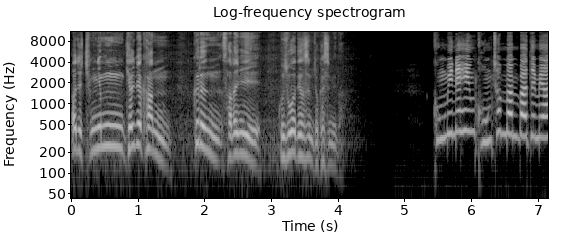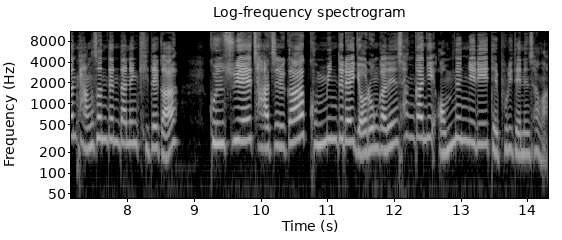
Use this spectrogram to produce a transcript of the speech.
아주 청렴 결백한 그런 사람이 군수가 되었으면 좋겠습니다. 국민의힘 공천만 받으면 당선된다는 기대가 군수의 자질과 국민들의 여론과는 상관이 없는 일이 되풀이되는 상황.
